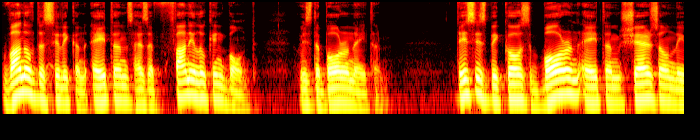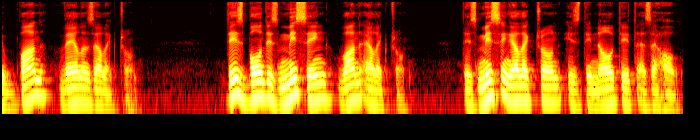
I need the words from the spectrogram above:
one of the silicon atoms has a funny looking bond with the boron atom. This is because boron atom shares only one valence electron. This bond is missing one electron. This missing electron is denoted as a hole.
